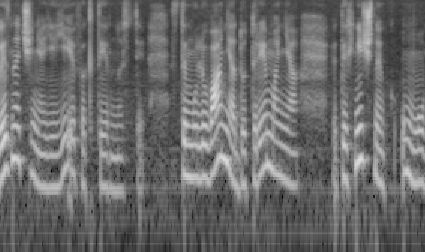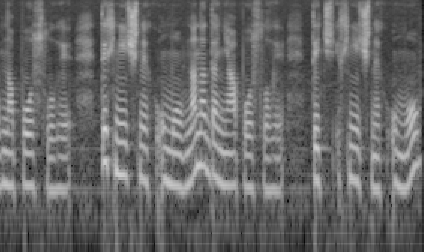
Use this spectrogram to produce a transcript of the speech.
визначення її ефективності, стимулювання дотримання технічних умов на послуги, технічних умов на надання послуги, технічних умов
